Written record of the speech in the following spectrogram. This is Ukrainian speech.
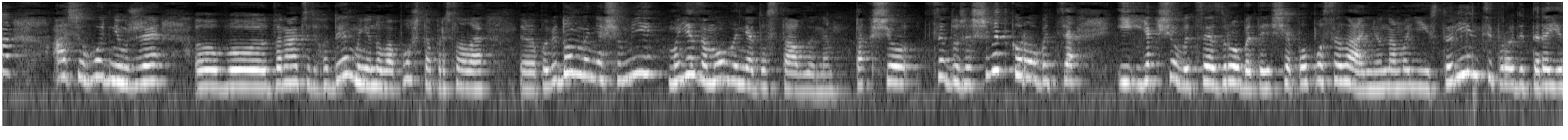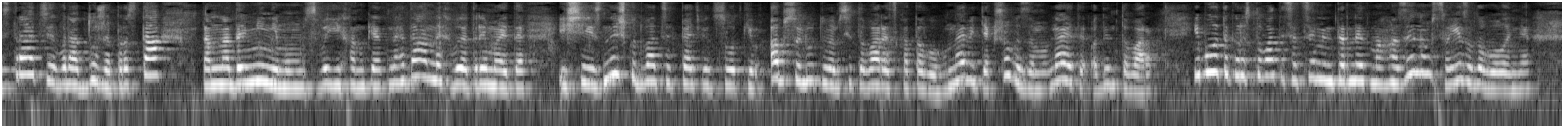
а сьогодні вже е, в 12 годин мені нова пошта прислала е, повідомлення, що мій, моє замовлення доставлене. Так що це дуже швидко робиться. І якщо ви це зробите ще по посиланню на моїй сторінці, пройдете реєстрацію, вона дуже проста. Там треба мінімум своїх анкетних даних, ви отримаєте іще й знижку 25%, абсолютно на всі товари з каталогу, навіть якщо ви замовляєте один товар. І будете користуватися цим інтернет-магазином своє задоволення.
